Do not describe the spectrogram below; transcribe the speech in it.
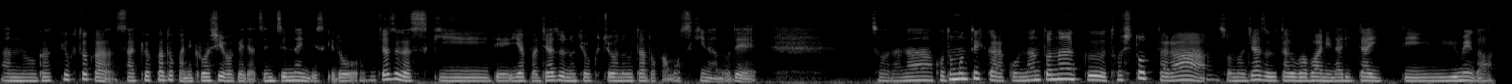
あの楽曲とか作曲家とかに詳しいわけでは全然ないんですけどジャズが好きでやっぱジャズの曲調の歌とかも好きなのでそうだな。子供の時からこうなんとなく年取ったらそのジャズ歌うババアになりたいっていう夢が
